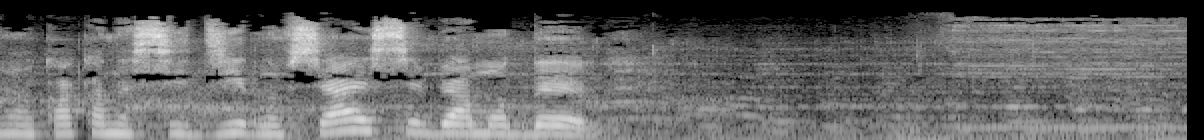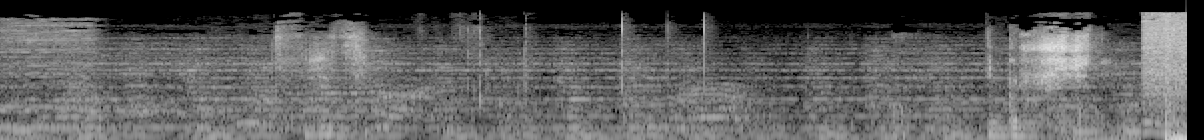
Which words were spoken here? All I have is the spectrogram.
Ой, как она сидит, ну вся из себя модель. Смотрите. Игрушечный.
